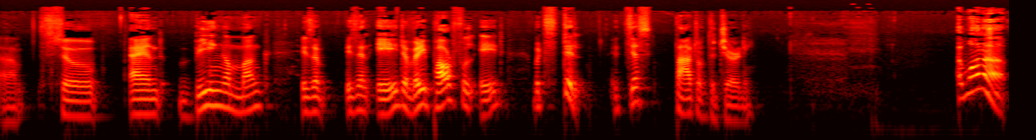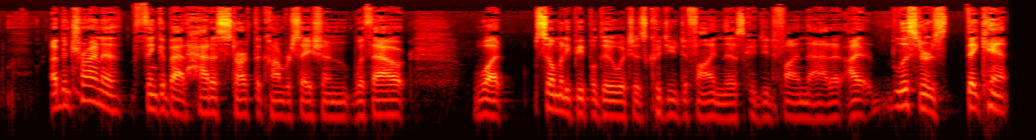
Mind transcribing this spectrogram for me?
Um, so, and being a monk is a is an aid, a very powerful aid, but still, it's just part of the journey. I want to. I've been trying to think about how to start the conversation without what so many people do, which is, could you define this? Could you define that? Uh, I, listeners, they can't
